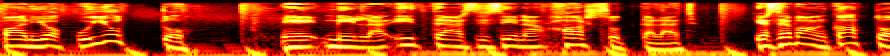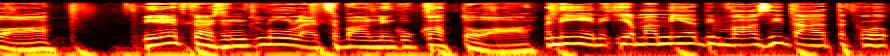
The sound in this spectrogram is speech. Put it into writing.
vaan joku juttu, millä itseäsi siinä hassuttelet. Ja se vaan katoaa. Niin etkä sä nyt luule, että se vaan niinku katoaa. Niin, ja mä mietin vaan sitä, että kun,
